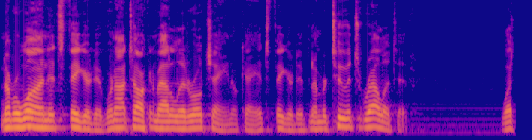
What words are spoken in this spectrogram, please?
Number one, it's figurative. We're not talking about a literal chain, okay? It's figurative. Number two, it's relative. What,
